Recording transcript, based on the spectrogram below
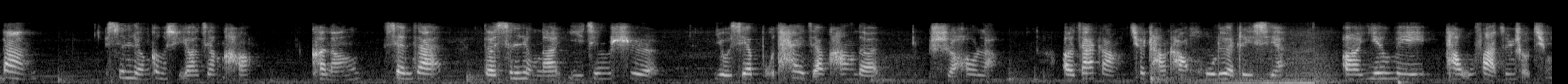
但心灵更需要健康。可能现在的心灵呢，已经是有些不太健康的时候了，而家长却常常忽略这些，呃，因为他无法遵守群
